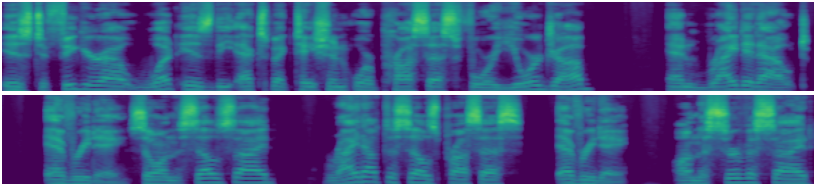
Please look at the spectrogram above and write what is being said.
is to figure out what is the expectation or process for your job and write it out every day. So on the sales side, write out the sales process every day. On the service side,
